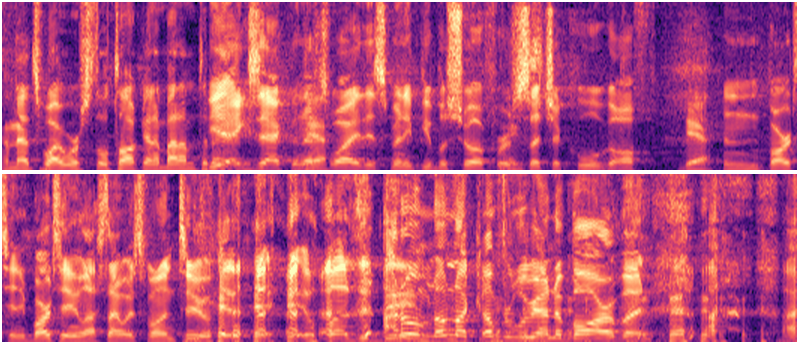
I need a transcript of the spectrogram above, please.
and that's why we're still talking about him today. Yeah, exactly. And that's Yeah. why this many people show up for such a cool golf. Yeah. And bartending. Bartending last night was fun too. it was indeed. I don't, I'm not comfortable around the bar, but I,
